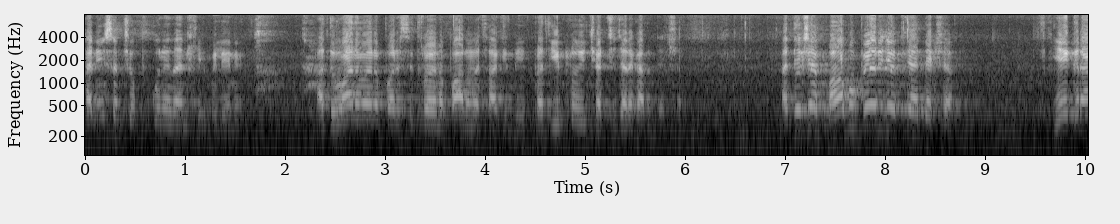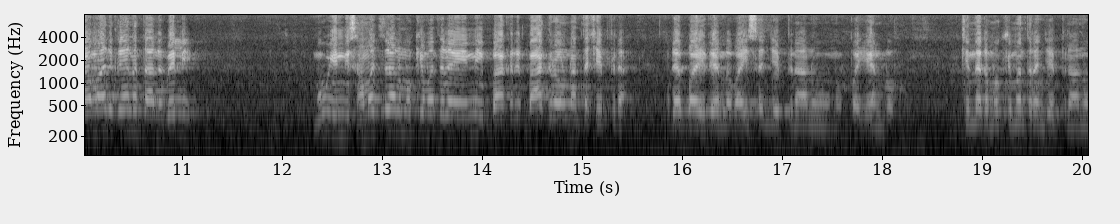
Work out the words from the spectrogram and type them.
కనీసం చెప్పుకునేదానికి ఏమీ లేని అధ్వానమైన పరిస్థితిలో ఆయన పాలన సాగింది. ప్రతి ఇంట్లో ఈ చర్చ జరగాలి అధ్యక్ష. అధ్యక్ష బాబు పేరు చెప్తే అధ్యక్ష ఏ గ్రామానికైనా తాను వెళ్ళి నువ్వు ఇన్ని సంవత్సరాలు ముఖ్యమంత్రి ఎన్ని బ్యాక్ బ్యాక్గ్రౌండ్ అంతా చెప్పిన డెబ్బై ఐదేళ్ళ వయసు అని చెప్పినాను ముప్పై ఏళ్ళు కిందట ముఖ్యమంత్రి అని చెప్పినాను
